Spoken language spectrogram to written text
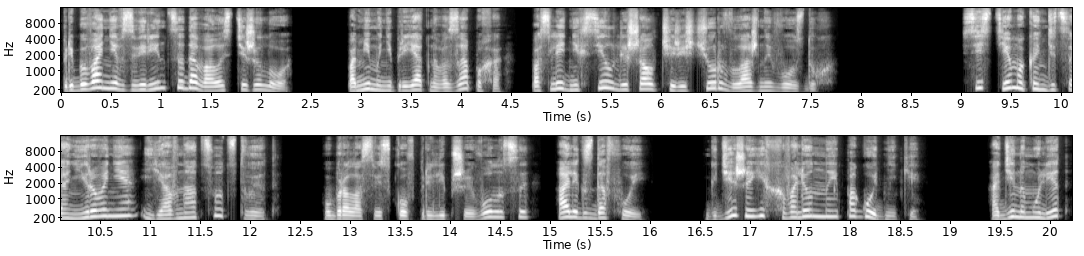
пребывание в зверинце давалось тяжело. Помимо неприятного запаха, последних сил лишал чересчур влажный воздух. Система кондиционирования явно отсутствует. Убрала с висков прилипшие волосы Алекс Дафой. Где же их хваленные погодники? Один амулет,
